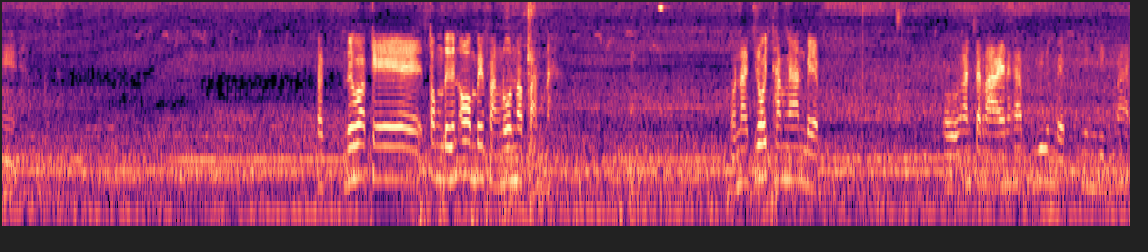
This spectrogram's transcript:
นี่หรือว่าแกต้องเดินอ้อมไปฝั่งโน้นมาปัดนะ หัวหน้าโจรทำงานแบบเอออันตรายนะครับ ยืนแบบยิงยิงๆมาก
